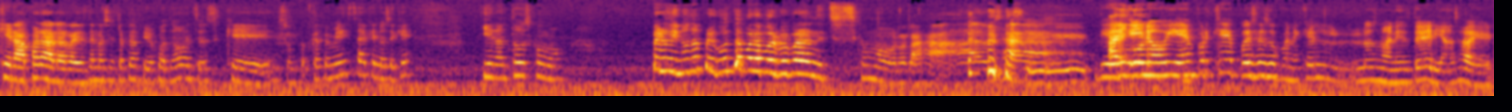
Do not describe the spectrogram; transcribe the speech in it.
que era para las redes de No Siempre Tan pues ¿no? Entonces, que es un podcast feminista, que no sé qué. Y eran todos como, pero dinos una pregunta para poder preparar. Es como relajada. O sea, bien, y no bien, porque pues se supone que los manes deberían saber.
